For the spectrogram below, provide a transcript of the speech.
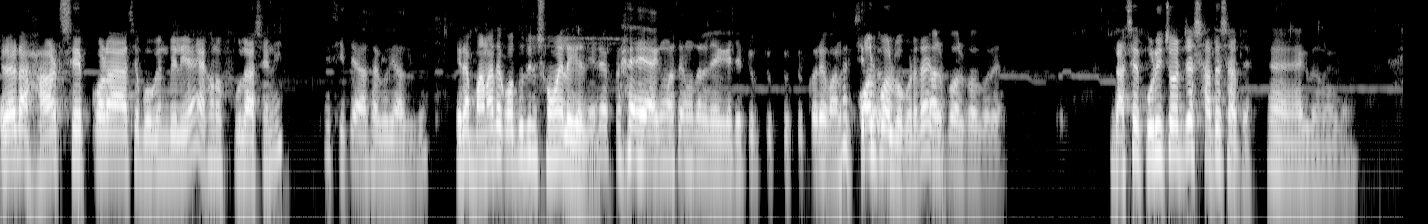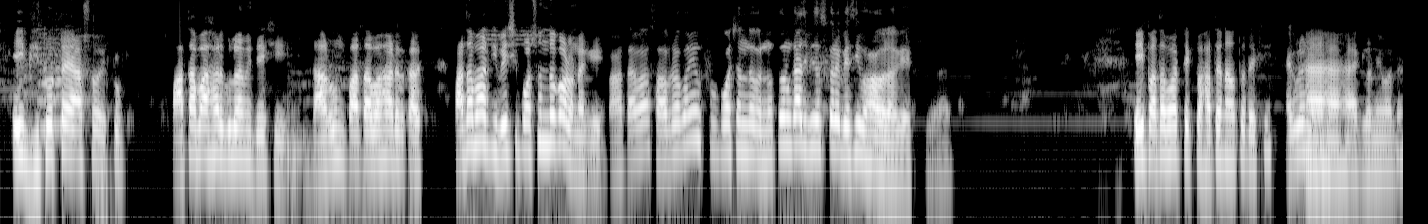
এটা একটা হার্ট শেপ করা আছে বোগেনবেলিয়া এখনও ফুল আসেনি। শীতে আশা করি আসবে। এটা বানাতে কতদিন সময় লেগেছে? এটা প্রায় এক মাসের মতন লেগে গেছে টুক টুক টুক টুক করে বানাচ্ছি। অল্প অল্প করে তাই অল্প অল্প করে। গাছের পরিচর্যার সাথে সাথে। হ্যাঁ একদম একদম। এই ভিতরটায় আসো একটু পাতাবাহারগুলো আমি দেখি। দারুণ পাতাবাহারের পাতাবাহার কি বেশি পছন্দ করো নাকি? পাতাবাহার সব রকমই পছন্দ করো। নতুন গাছ বিশেষ করে বেশি ভালো লাগে একটু এই পাতাবাহারটা একটু হাতে নাও তো দেখি। এগুলো হ্যাঁ হ্যাঁ হ্যাঁ এগুলো নিয়ে মানে।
